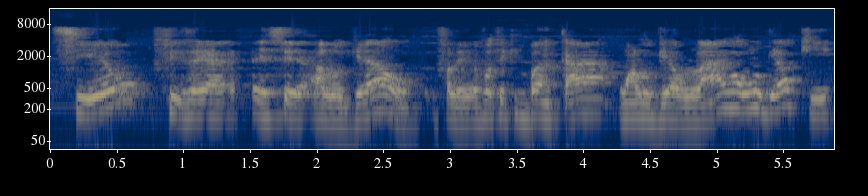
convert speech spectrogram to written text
se eu fizer esse aluguel, eu falei, eu vou ter que bancar um aluguel lá e um aluguel aqui.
